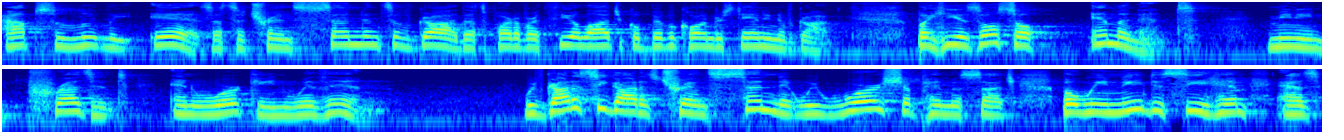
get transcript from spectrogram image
absolutely is. That's a transcendence of God. That's part of our theological, biblical understanding of God. But He is also immanent, meaning present and working within. We've got to see God as transcendent. We worship Him as such, but we need to see Him as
